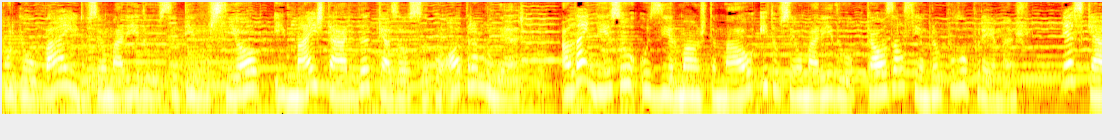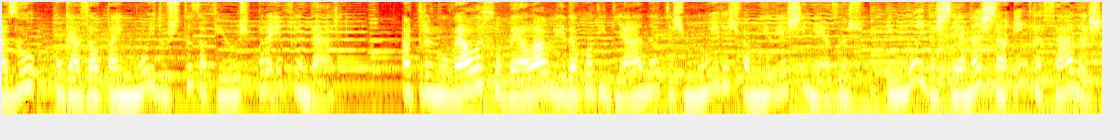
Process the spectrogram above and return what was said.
porque o pai do seu marido se divorciou e mais tarde casou-se com outra mulher. Além disso, os irmãos de Mao e do seu marido causam sempre problemas. Nesse caso, o casal tem muitos desafios para enfrentar. A telenovela revela a vida cotidiana das muitas famílias chinesas e muitas cenas são engraçadas,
